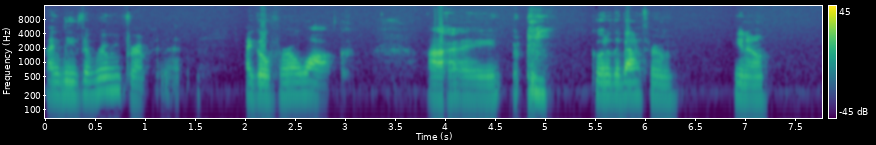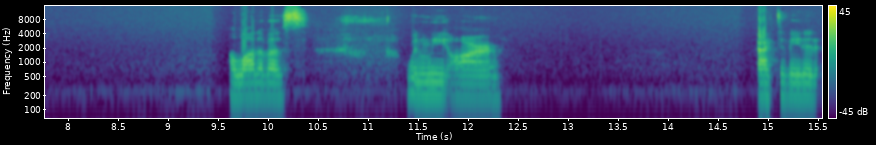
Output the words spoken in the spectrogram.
I leave the room for a minute. I go for a walk. I go to the bathroom, you know. A lot of us, when we are activated,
